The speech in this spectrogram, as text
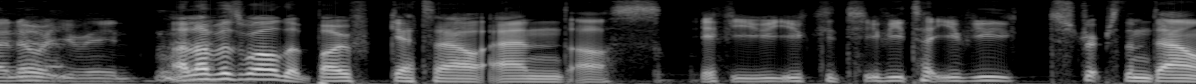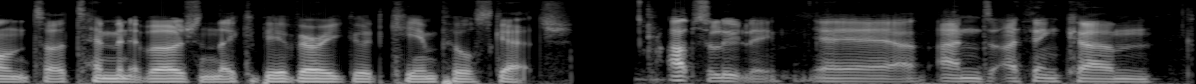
I know what you mean. I love as well that both Get Out and Us, if you you could if you take if you stripped them down to a ten minute version, they could be a very good Key and Peele sketch. Absolutely, yeah, yeah, yeah. And I think um, I-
